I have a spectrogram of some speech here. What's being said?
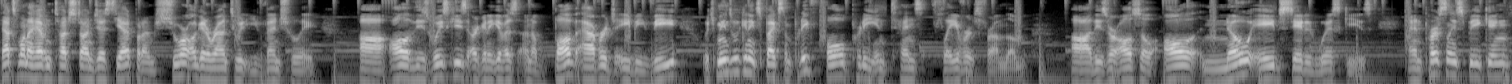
That's one I haven't touched on just yet, but I'm sure I'll get around to it eventually. Uh, all of these whiskeys are going to give us an above average ABV, which means we can expect some pretty full, pretty intense flavors from them. Uh, these are also all no age stated whiskeys. And personally speaking,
